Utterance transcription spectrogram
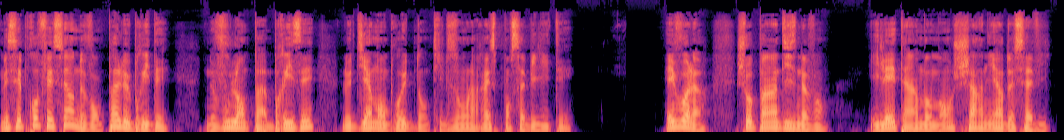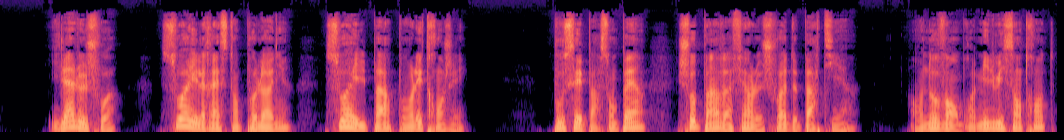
Mais ses professeurs ne vont pas le brider, ne voulant pas briser le diamant brut dont ils ont la responsabilité. Et voilà, Chopin a 19 ans. Il est à un moment charnière de sa vie. Il a le choix. Soit il reste en Pologne, soit il part pour l'étranger. Poussé par son père, Chopin va faire le choix de partir. En novembre 1830,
